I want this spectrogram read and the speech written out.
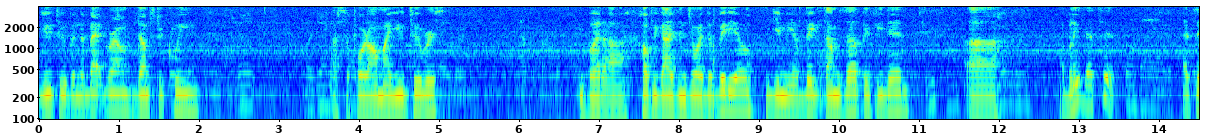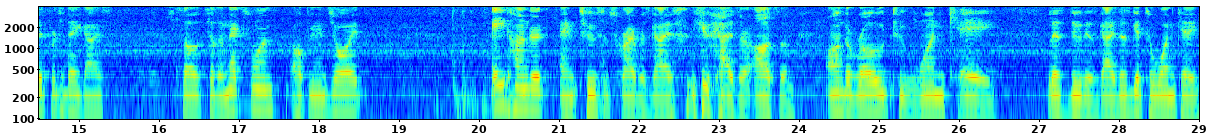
YouTube in the background, Dumpster Queen. I support all my YouTubers. But uh, hope you guys enjoyed the video. Give me a big thumbs up if you did. Uh, I believe that's it that's it for today guys so to the next one i hope you enjoyed 802 subscribers guys you guys are awesome on the road to 1k let's do this guys. Let's get to 1k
